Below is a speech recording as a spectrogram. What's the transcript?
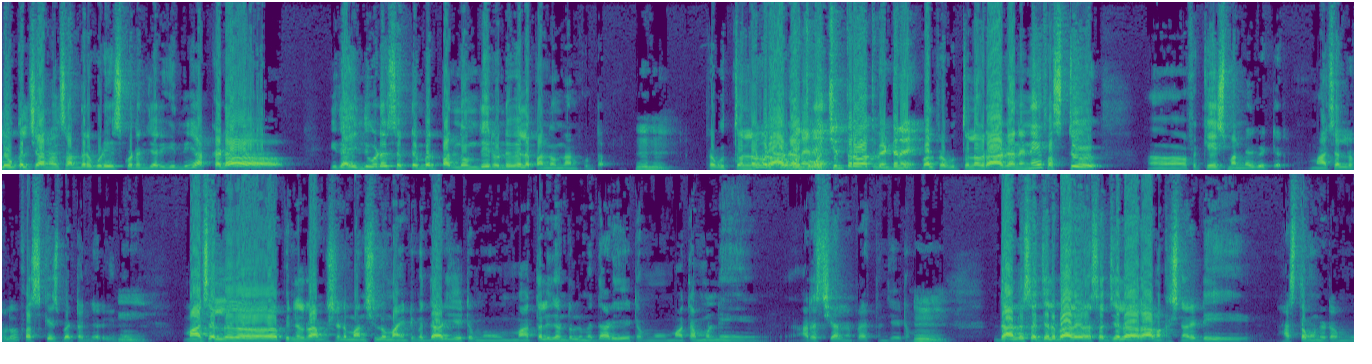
లోకల్ ఛానల్స్ అందరూ కూడా వేసుకోవడం జరిగింది. అక్కడ ఇది అయింది కూడా సెప్టెంబర్ పంతొమ్మిది రెండు వేల పంతొమ్మిది అనుకుంటా. ప్రభుత్వంలో ప్రభుత్వం రాగానే వచ్చిన తర్వాత వెంటనే? వాళ్ళ ప్రభుత్వంలో రాగానే ఫస్ట్ కేసు మన మీద పెట్టారు. మా చెల్లలో ఫస్ట్ కేసు పెట్టడం జరిగింది. మా చెల్లెల పిన్నెల రామకృష్ణ మనుషులు మా ఇంటి మీద దాడి చేయటము మా తల్లిదండ్రుల మీద దాడి చేయటము మా తమ్ముడిని అరెస్ట్ చేయాలని ప్రయత్నం చేయటము ఉమ్, దానిలో సజ్జల బాల సజ్జల రామకృష్ణారెడ్డి హస్తం ఉండటము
